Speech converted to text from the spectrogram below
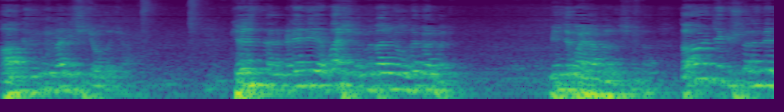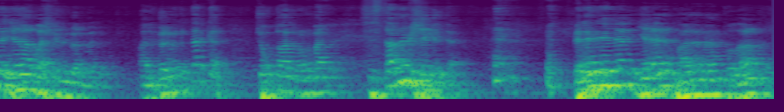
Halkın ben iç içe olacağım. Kestel belediye başkanını ben yolda görmedim. Milli bayramlar dışında. Daha önce güçlerimde de genel başkanı görmedim. Hani görmedim derken çok daha onu ben sistemli bir şekilde. Belediyeler yerel parlamentolardır.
